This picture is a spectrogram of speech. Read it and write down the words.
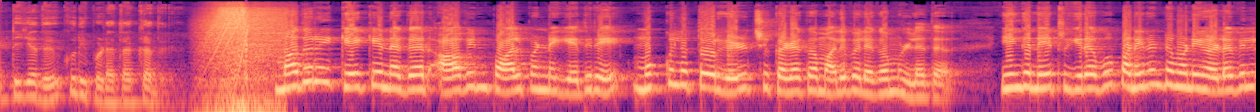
எட்டியது குறிப்பிடத்தக்கது. மதுரை கே கே நகர் ஆவின் பால் பண்ணை எதிரே முக்குலத்தோர் எழுச்சிக் கழகம் அலுவலகம் உள்ளது. இங்கு நேற்று இரவு பனிரெண்டு மணி அளவில்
